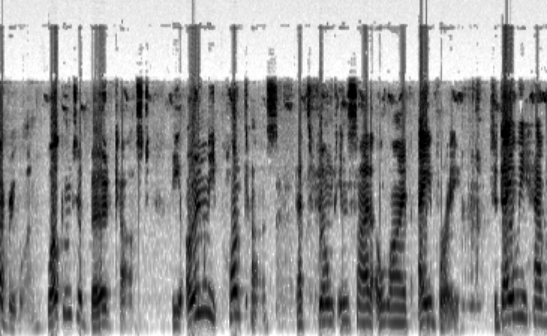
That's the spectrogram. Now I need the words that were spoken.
everyone. Welcome to Birdcast, the only podcast that's filmed inside a live aviary. Today we have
